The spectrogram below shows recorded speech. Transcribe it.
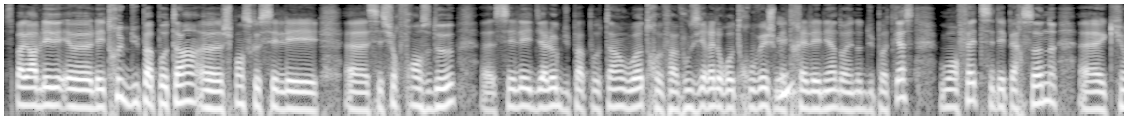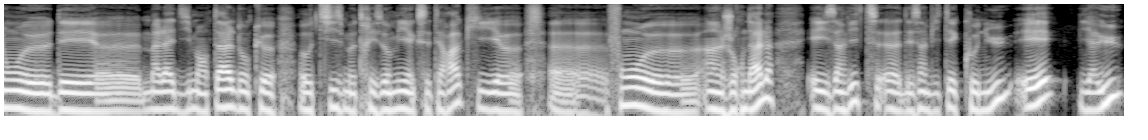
C'est pas grave. Les, euh, trucs du papotin, euh, je pense que c'est les, euh, c'est sur France 2. c'est les dialogues du papotin ou autre. Enfin, vous irez le retrouver. Je mhm. mettrai les liens dans les notes du podcast. Où en fait, c'est des personnes qui ont des maladies mentales, donc autisme, trisomie, etc., qui font un journal et ils invitent des invités connus. Et il y a eu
